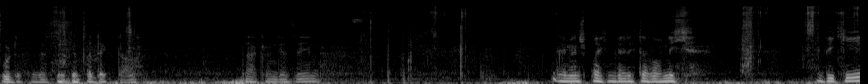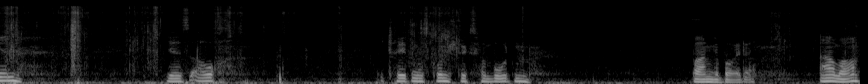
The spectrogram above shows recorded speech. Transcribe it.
Gut, das ist jetzt ein bisschen verdeckt da. Da könnt ihr sehen. Dementsprechend werde ich das auch nicht begehen. Hier ist auch Betreten des Grundstücks verboten. Bahngebäude. Aber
